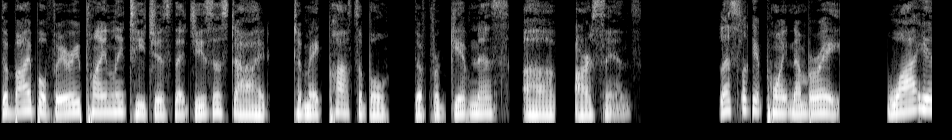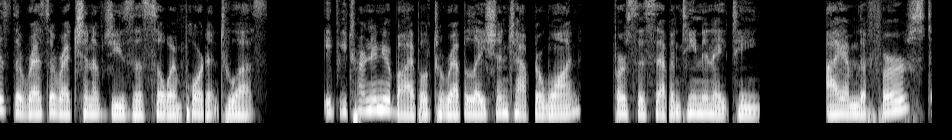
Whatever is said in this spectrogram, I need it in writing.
The Bible very plainly teaches that Jesus died to make possible the forgiveness of our sins. Let's look at point number eight. Why is the resurrection of Jesus so important to us? If you turn in your Bible to Revelation chapter 1, verses 17 and 18, I am the first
